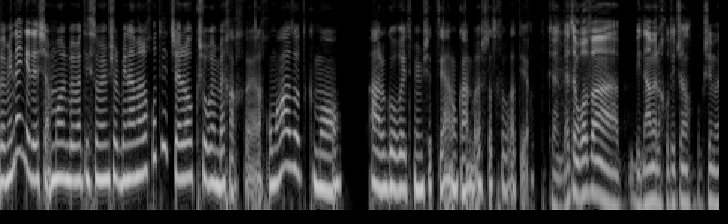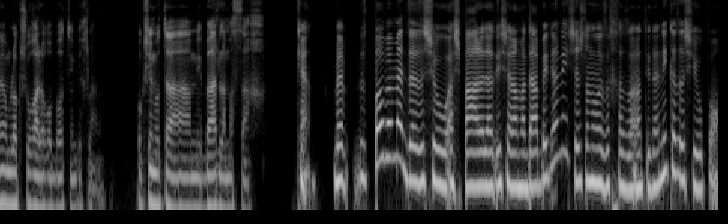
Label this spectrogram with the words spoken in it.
ומנגד יש המון באמת יישומים של בינה מלאכותית שלא קשורים בהכרח לחומרה הזאת, כמו האלגוריתמים שציינו כאן ברשתות חברתיות. כן, בעצם רוב הבינה המלאכותית שאנחנו פוגשים היום לא קשורה לרובוטים בכלל. פוגשים אותה מבעד למסך. כן, ופה באמת זה איזושהי השפעה לדעתי של המדע הבדיוני שיש לנו איזה חזון עתידני כזה שיהיו פה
